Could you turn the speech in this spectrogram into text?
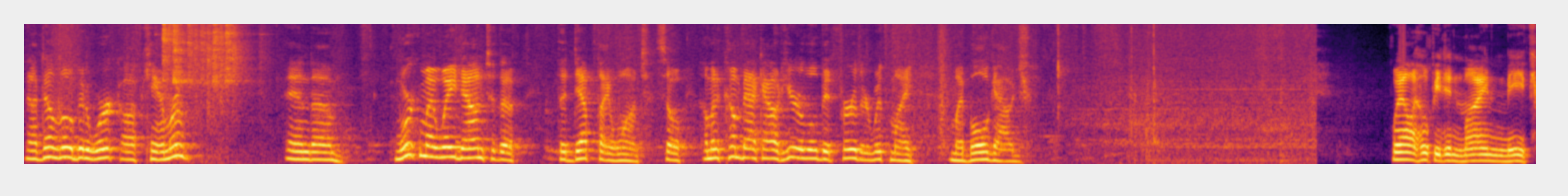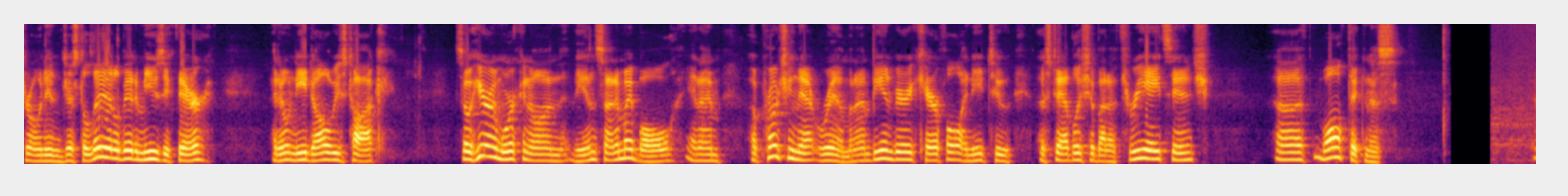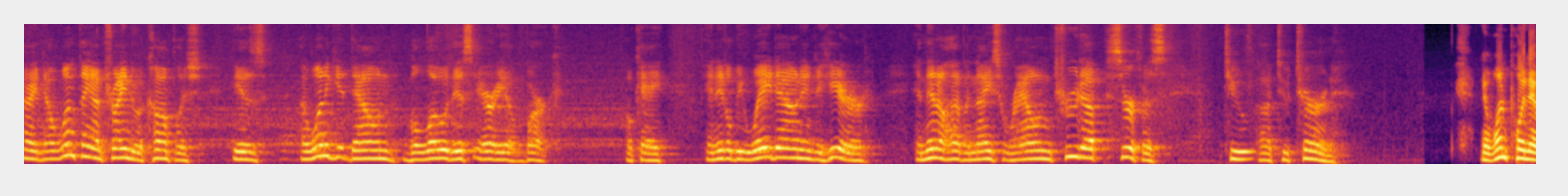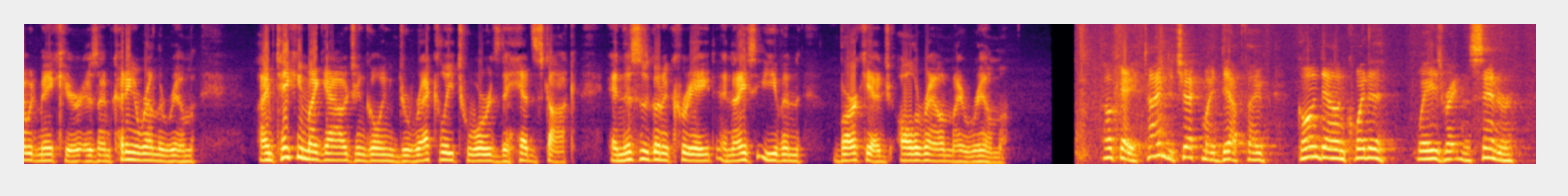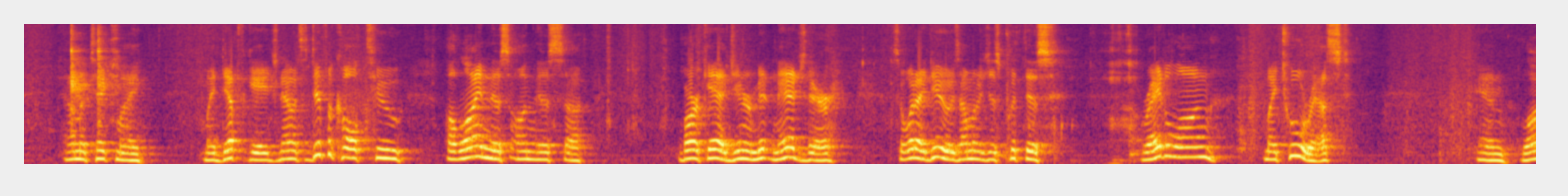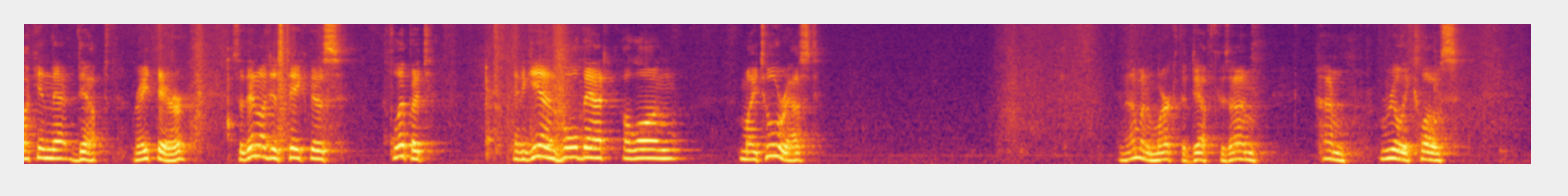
Now I've done a little bit of work off camera and um, I'm working my way down to the, the depth I want. So I'm going to come back out here a little bit further with my, my bowl gouge. Well, I hope you didn't mind me throwing in just a little bit of music there. I don't need to always talk. So here I'm working on the inside of my bowl and I'm approaching that rim and I'm being very careful. I need to establish about a 3 8 inch uh, wall thickness. All right, now one thing I'm trying to accomplish is I want to get down below this area of bark, okay? And it'll be way down into here and then I'll have a nice round, trued up surface to, uh, to turn. Now one point I would make here is I'm cutting around the rim. I'm taking my gouge and going directly towards the headstock and this is going to create a nice even bark edge all around my rim. Okay, time to check my depth. I've gone down quite a ways right in the center and I'm going to take my my depth gauge. Now it's difficult to align this on this uh, bark edge, intermittent edge there. So what I do is I'm going to just put this right along my tool rest and lock in that depth right there. So then I'll just take this, flip it, and again hold that along my tool rest. And I'm going to mark the depth because I'm, I'm really close.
